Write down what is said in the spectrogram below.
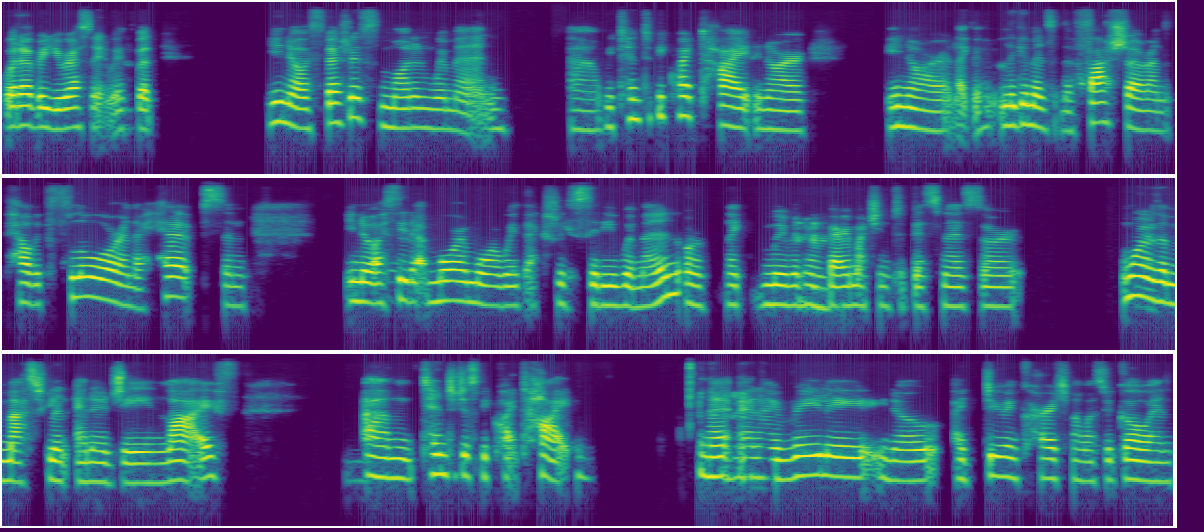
whatever you resonate with but you know especially as modern women uh, we tend to be quite tight in our in our like the ligaments and the fascia around the pelvic floor and the hips and you know i see that more and more with actually city women or like women mm-hmm. who are mm-hmm. very much into business or more of the masculine energy in life mm. um, tend to just be quite tight and I, mm-hmm. and I really, you know, I do encourage mamas to go and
